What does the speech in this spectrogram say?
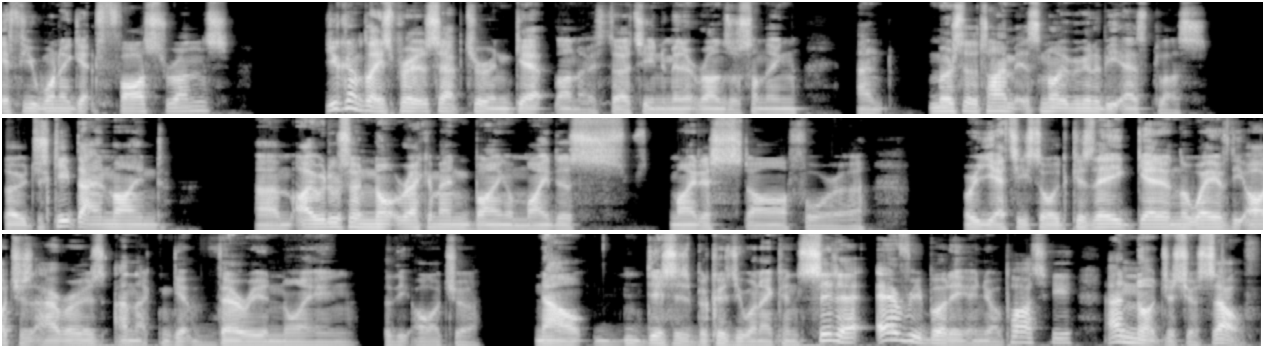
if you want to get fast runs, you can play Spirit Scepter and get, I don't know, 13 minute runs or something, and most of the time it's not even going to be S+. plus. So just keep that in mind. Um, I would also not recommend buying a Midas Midas staff or a or a Yeti sword because they get in the way of the archer's arrows and that can get very annoying for the archer. Now, this is because you want to consider everybody in your party and not just yourself.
